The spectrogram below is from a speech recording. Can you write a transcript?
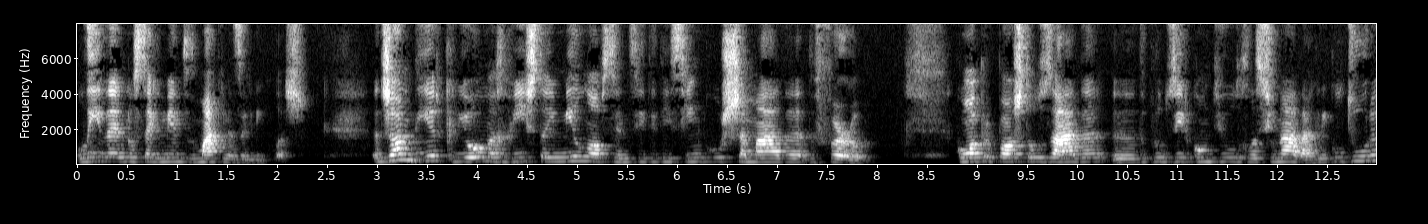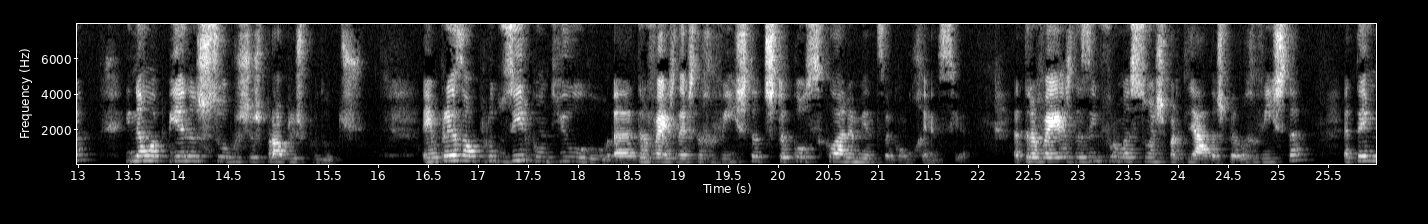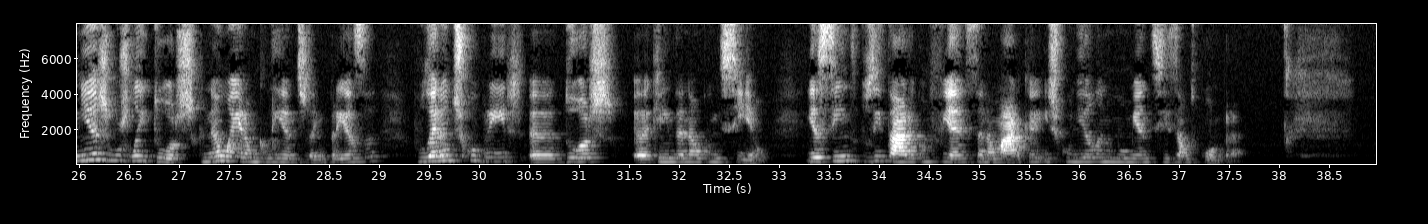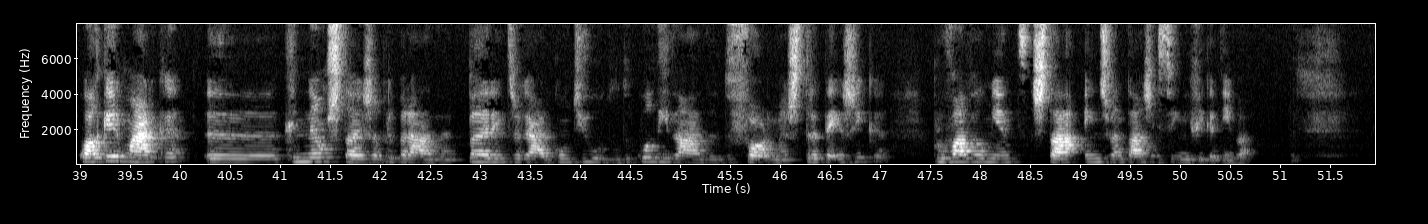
líder no segmento de máquinas agrícolas. A John Deere criou uma revista em 1985 chamada The Furrow, com a proposta usada uh, de produzir conteúdo relacionado à agricultura e não apenas sobre os seus próprios produtos. A empresa, ao produzir conteúdo uh, através desta revista, destacou-se claramente da concorrência. Através das informações partilhadas pela revista, até mesmo os leitores que não eram clientes da empresa puderam descobrir uh, dores uh, que ainda não conheciam e assim depositar a confiança na marca e escolhê-la no momento de decisão de compra. Qualquer marca uh, que não esteja preparada para entregar conteúdo de qualidade de forma estratégica provavelmente está em desvantagem significativa.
